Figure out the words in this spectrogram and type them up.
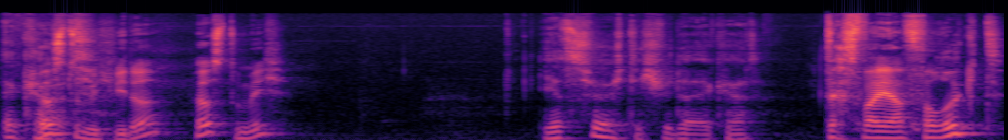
Eckert. Hörst du mich wieder? Hörst du mich? Jetzt höre ich dich wieder, Eckert. Das war ja verrückt.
